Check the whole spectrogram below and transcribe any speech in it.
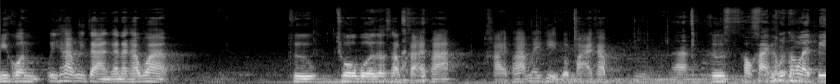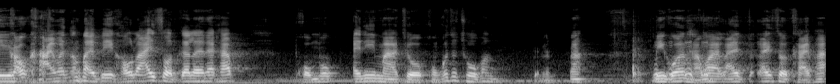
มีคนวิพากษ์วิจารณ์กันนะครับว่า คือโชว์เบอร์โทรศัพท์ขายพระ ขายพระไม่ผิดกฎหมายครับอืมนะคือเขาขายกันมาตั้งหลายปี เขาขายมาตั้งหลายปี เขาไลฟ์สดกันเลยนะครับ ผมไอ้นี่มาโชว์ ผมก็จะโชว์บ้างเป็นนะ มีคนถามว่าไลฟ์ไลฟ์สดขายพระ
